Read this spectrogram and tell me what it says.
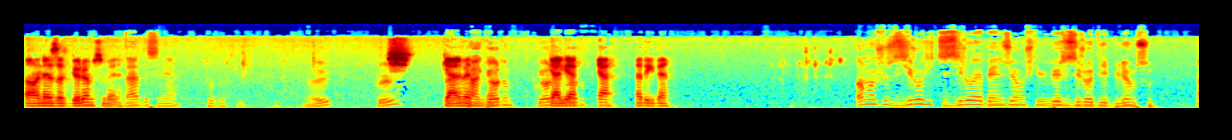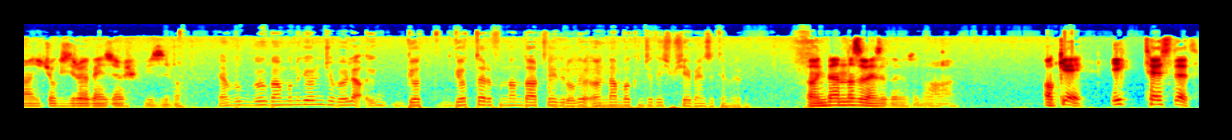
Tamam Nevzat görüyor musun beni? Neredesin ya? Dur bakayım. Evet. Şşt, gelmedin Ha, gördüm. Gördüm Gel gel gördüm. gel hadi gidelim. Ama şu Zero hiç Zero'ya benziyormuş gibi bir Zero değil biliyor musun? Bence çok Zero'ya benziyormuş bir Zero. Ya bu, bu- ben bunu görünce böyle göt, göt tarafından Darth Vader oluyor. Önden bakınca da hiçbir şeye benzetemiyorum. Önden nasıl benzetemiyorsun? Oha. Okey. İlk test et.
